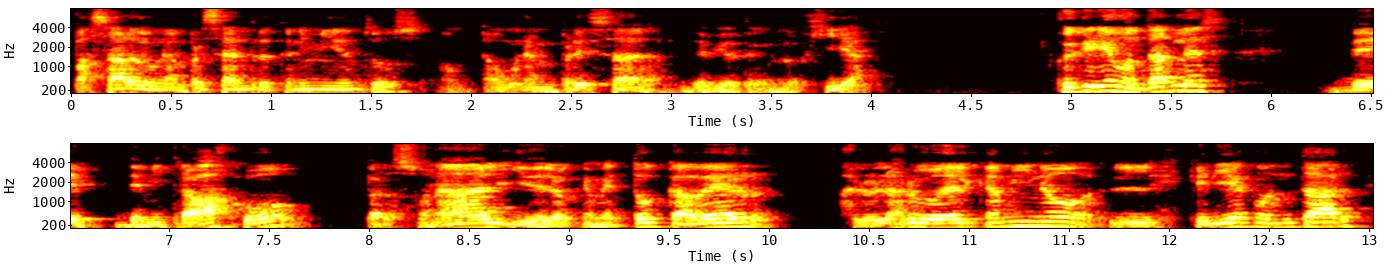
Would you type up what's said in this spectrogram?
pasar de una empresa de entretenimientos a una empresa de biotecnología. Hoy quería contarles de, mi trabajo personal y de lo que me toca ver a lo largo del camino. Les quería contar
